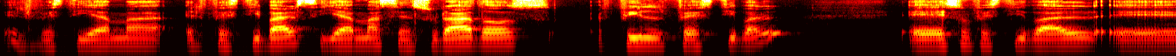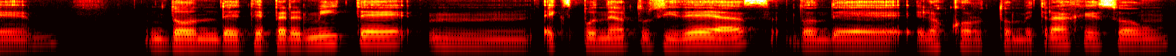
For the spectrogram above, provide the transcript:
El, el festival se llama Censurados Film Festival. es un festival eh, donde te permite mm, exponer tus ideas, donde los cortometrajes son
